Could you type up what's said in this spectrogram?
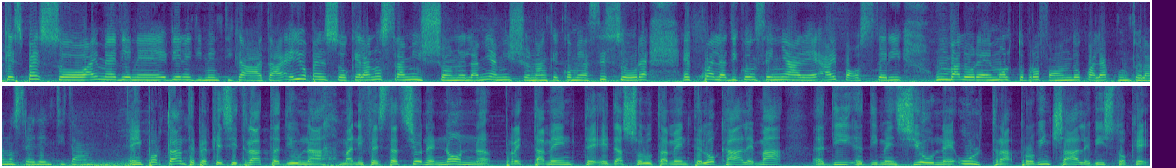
che spesso ahimè viene, viene dimenticata e io penso che la nostra mission, la mia mission anche come assessore è quella di consegnare ai posteri un valore molto profondo quale appunto la nostra identità. È importante perché si tratta di una manifestazione non prettamente ed assolutamente locale ma eh, di eh, dimensione ultra provinciale visto che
